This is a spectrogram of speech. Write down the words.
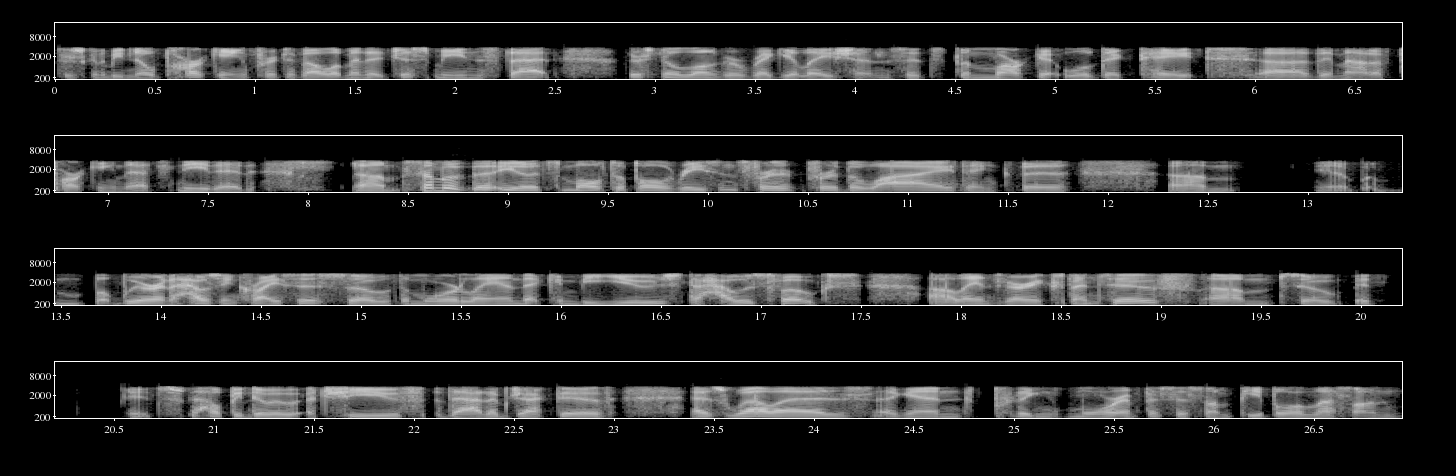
there's going to be no parking for development. It just means that there's no longer regulations. It's the market will dictate uh, the amount of parking that's needed. Um, some of the, you know, it's multiple reasons for for the why. I think the um, you know, but we're in a housing crisis, so the more land that can be used to house folks, uh, land's very expensive. Um, so it it's helping to achieve that objective, as well as again putting more emphasis on people and less on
